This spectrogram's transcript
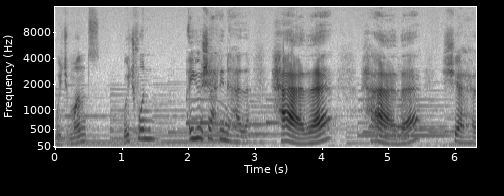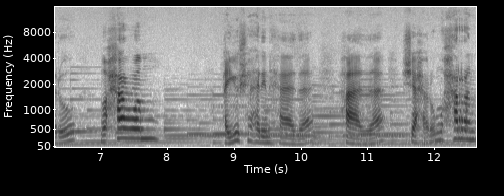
which month which one أي شهر هذا هذا هذا شهر محرم أي شهر هذا هذا شهر محرم.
